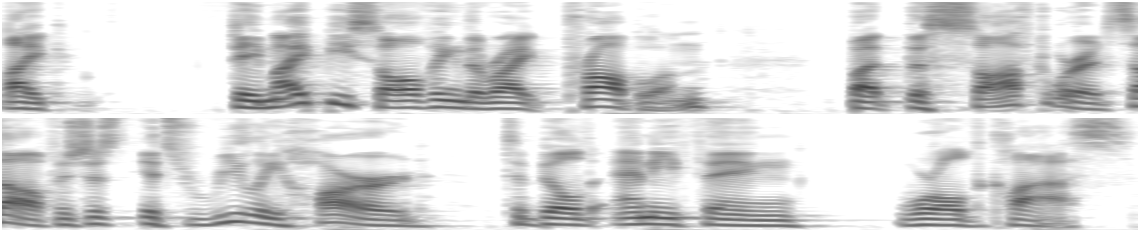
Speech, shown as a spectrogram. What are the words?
Like they might be solving the right problem, but the software itself is just it's really hard to build anything world class,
